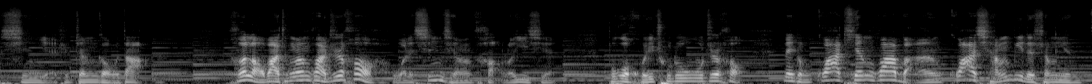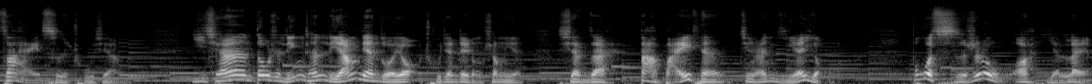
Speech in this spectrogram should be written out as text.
心也是真够大。和老爸通完话之后，我的心情好了一些。不过回出租屋之后，那种刮天花板、刮墙壁的声音再次出现了。以前都是凌晨两点左右出现这种声音，现在大白天竟然也有。不过此时的我也累了，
